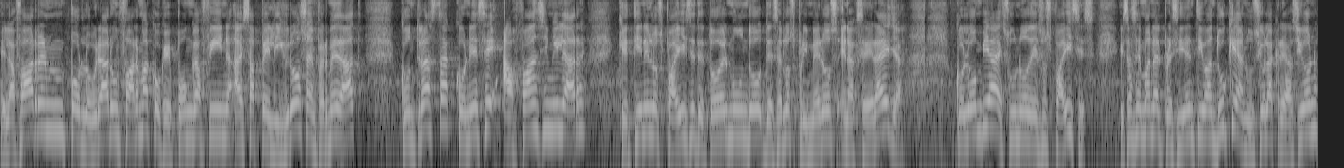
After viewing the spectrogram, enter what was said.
El afán por lograr un fármaco que ponga fin a esa peligrosa enfermedad contrasta con ese afán similar que tienen los países de todo el mundo de ser los primeros en acceder a ella. Colombia es uno de esos países. Esta semana el presidente Iván Duque anunció la creación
